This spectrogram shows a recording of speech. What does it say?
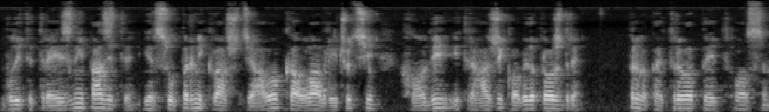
budite trezni i pazite, jer suparnik vaš đavo, kao lav ričući, hodi i traži koga da proždre. 1. Petrova 5.8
